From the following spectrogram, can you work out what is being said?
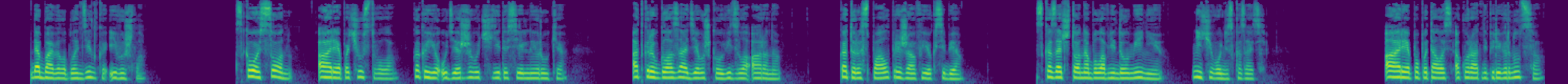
— добавила блондинка и вышла. Сквозь сон Ария почувствовала, как ее удерживают чьи-то сильные руки. Открыв глаза, девушка увидела Аарона, который спал, прижав ее к себе. Сказать, что она была в недоумении, ничего не сказать. Ария попыталась аккуратно перевернуться,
